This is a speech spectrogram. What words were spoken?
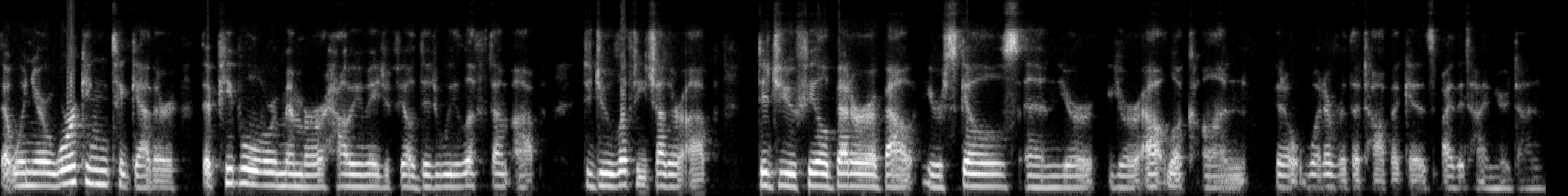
that when you're working together, that people will remember how you made you feel. Did we lift them up? Did you lift each other up? Did you feel better about your skills and your your outlook on you know whatever the topic is by the time you're done?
